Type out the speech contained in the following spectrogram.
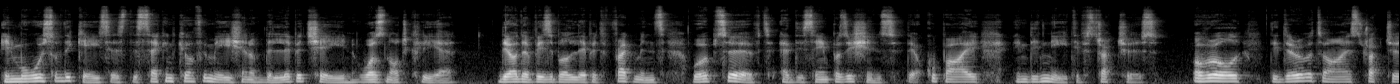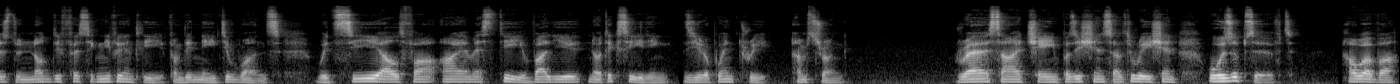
in most of the cases, the second conformation of the lipid chain was not clear. The other visible lipid fragments were observed at the same positions they occupy in the native structures. Overall, the derivatized structures do not differ significantly from the native ones, with C alpha RMSD value not exceeding 0.3 Ångström. Rare side chain positions alteration was observed. However,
